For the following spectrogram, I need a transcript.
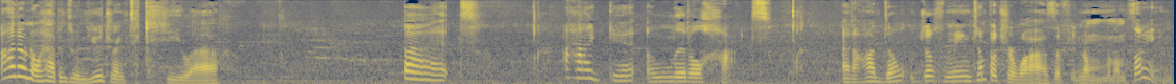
I don't know what happens when you drink tequila, but I get a little hot. And I don't just mean temperature wise, if you know what I'm saying.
